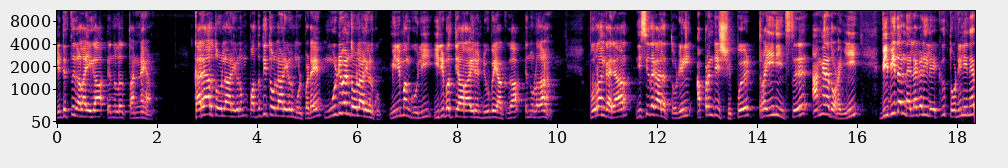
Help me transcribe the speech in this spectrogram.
എടുത്തു കളയുക എന്നുള്ളത് തന്നെയാണ്. കരാർ തൊഴിലാളികളും പദ്ധതി തൊഴിലാളികളും ഉൾപ്പെടെ മുഴുവൻ തൊഴിലാളികൾക്കും മിനിമം കൂലി ഇരുപത്തിയാറായിരം രൂപയാക്കുക എന്നുള്ളതാണ്. പുറം കരാർ നിശ്ചിതകാല തൊഴിൽ അപ്രന്റീസ്ഷിപ്പ് ട്രെയിനിങ്സ് അങ്ങനെ തുടങ്ങി വിവിധ നിലകളിലേക്ക് തൊഴിലിനെ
